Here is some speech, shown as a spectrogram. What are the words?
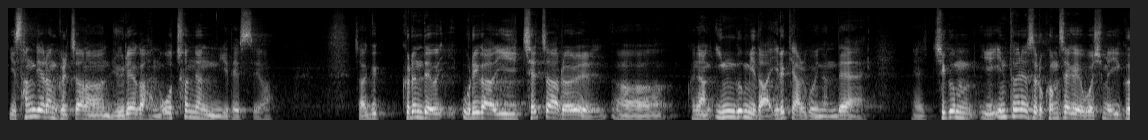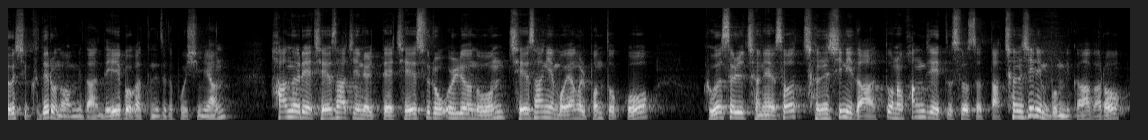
이 상제라는 글자는 유래가 한 5천 년이 됐어요. 자, 그- 그런데 우리가 이 제자를 어, 그냥 임금이다 이렇게 알고 있는데 예, 지금 이 인터넷으로 검색해 보시면 이것이 그대로 나옵니다. 네이버 같은 데도 보시면 하늘에 제사 지낼 때 제수를 올려놓은 제상의 모양을 번떴고 그것을 전해서 천신이다 또는 황제의 뜻으로 썼다. 천신이 뭡니까? 바로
